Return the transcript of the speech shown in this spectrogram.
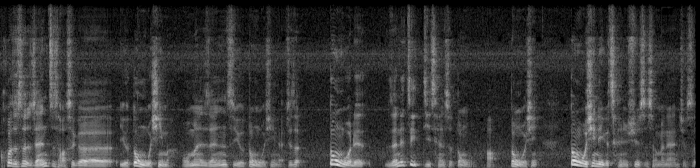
或者是人至少是个有动物性嘛。我们人是有动物性的，就是动物的人的最底层是动物啊，动物性。动物性的一个程序是什么呢？就是。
